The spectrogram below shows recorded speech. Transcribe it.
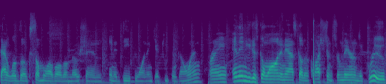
that'll evoke some level of emotion in a deep one and get people going, right? And then you just go on and ask other questions from there in the group.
